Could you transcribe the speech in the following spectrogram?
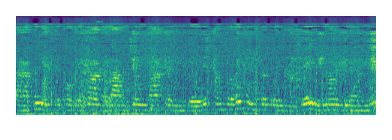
care acum este profesoară la Liceul de Artă din Ploiești, am să rog cunoscătorii licei, Minon Vironiu,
